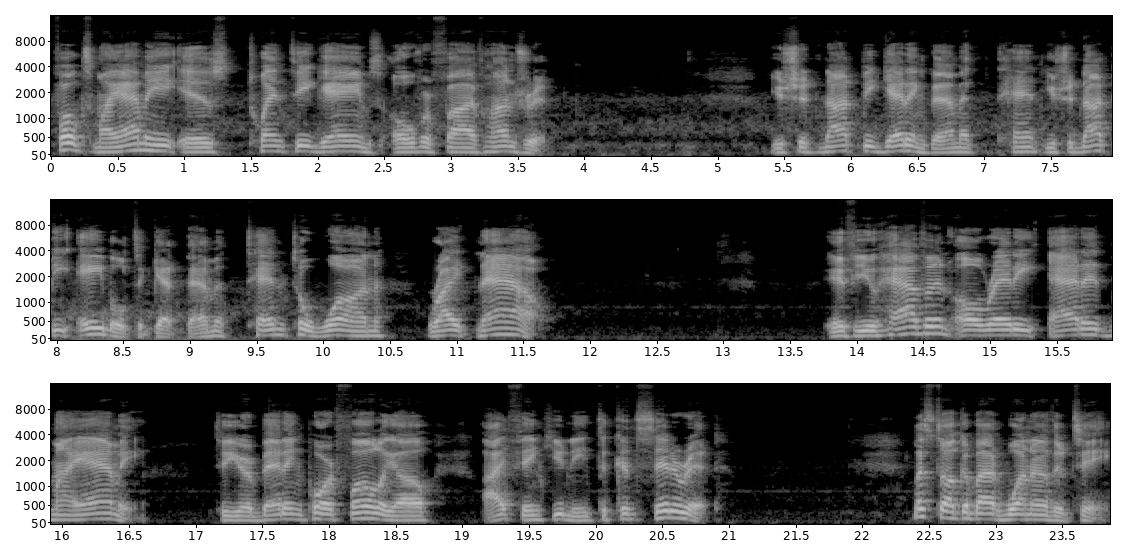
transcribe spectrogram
Folks, Miami is 20 games over 500. You should not be getting them at 10. You should not be able to get them at 10 to 1 right now. If you haven't already added Miami to your betting portfolio, I think you need to consider it. Let's talk about one other team.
